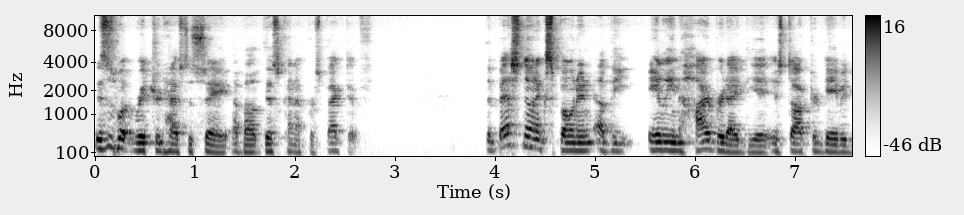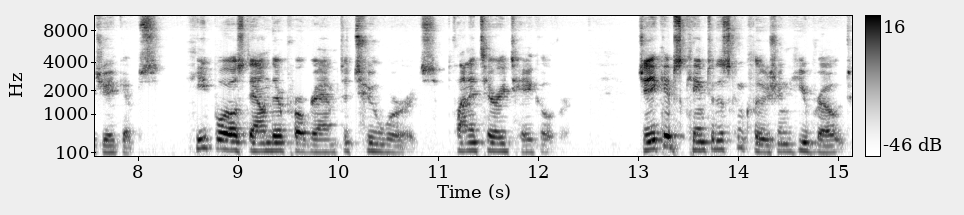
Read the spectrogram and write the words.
This is what Richard has to say about this kind of perspective. The best known exponent of the alien hybrid idea is Dr. David Jacobs. He boils down their program to two words planetary takeover. Jacobs came to this conclusion, he wrote,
